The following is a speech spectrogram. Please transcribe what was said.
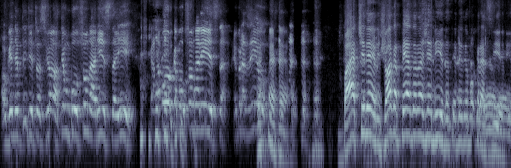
Alguém deve ter dito assim: ó, tem um bolsonarista aí. Cala a boca, bolsonarista! É Brasil! Bate nele, joga pedra na Genida, TV Democracia. É,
